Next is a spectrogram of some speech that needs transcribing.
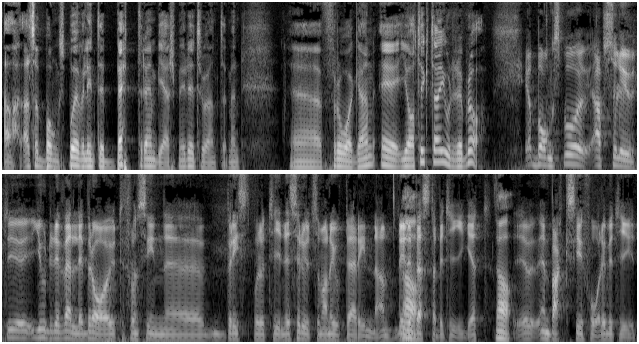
Ja, alltså Bångsbo är väl inte bättre än Bjärsmyr, det tror jag inte. Men eh, frågan är, jag tyckte han gjorde det bra. Ja, Bångsbo absolut gjorde det väldigt bra utifrån sin eh, brist på rutin. Det ser ut som han har gjort där innan. Det är Ja. det bästa betyget. Ja. Eh, En back ska ju få det betyget.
